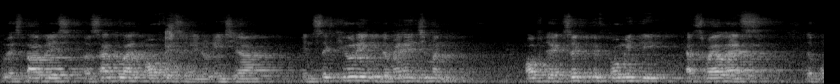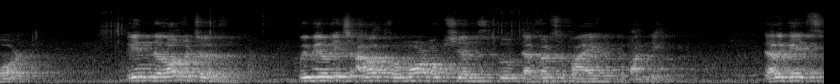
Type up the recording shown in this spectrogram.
to establish a satellite office in Indonesia in securing the management of the executive committee as well as the board. In the longer term, we will reach out for more options to diversify the funding. Delegates,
